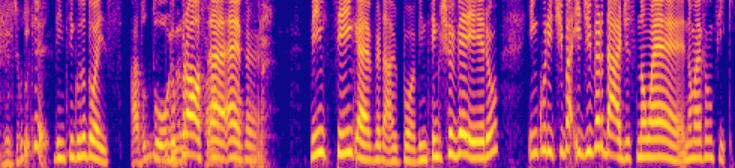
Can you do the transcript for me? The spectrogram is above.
25 do quê? 25 do 2. Ah, do 2. Do próximo, é, é, verdade. 25, é verdade, boa. 25 de fevereiro, em Curitiba. E de verdade, isso não é, não é fanfic.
